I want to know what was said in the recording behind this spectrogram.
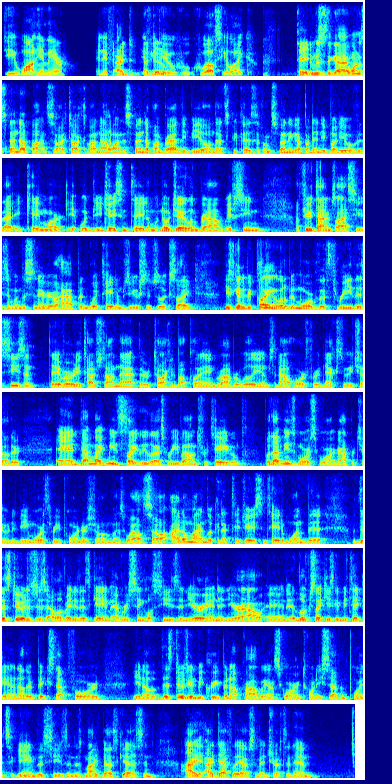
do you want him here? And if, I, d- if I you do, do who, who else you like? Tatum is the guy I want to spend up on. So I talked about not yep. wanting to spend up on Bradley Beal, and that's because if I'm spending up on anybody over that 8K mark, it would be Jayson Tatum. With no Jaylen Brown, we've seen a few times last season when the scenario happened what Tatum's usage looks like. He's going to be playing a little bit more of the three this season. They've already touched on that. They're talking about playing Robert Williams and Al Horford next to each other. And that might mean slightly less rebounds for Tatum, but that means more scoring opportunity, more three pointers from him as well. So I don't mind looking at Jayson Tatum one bit. This dude has just elevated his game every single season, year in and year out. And it looks like he's going to be taking another big step forward you know, this dude's going to be creeping up probably on scoring 27 points a game this season is my best guess. And I, I definitely have some interest in him.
